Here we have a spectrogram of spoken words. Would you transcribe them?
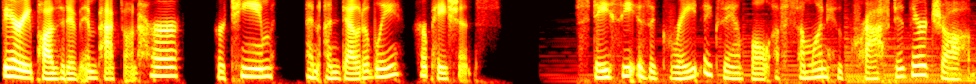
very positive impact on her, her team, and undoubtedly her patients. Stacy is a great example of someone who crafted their job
